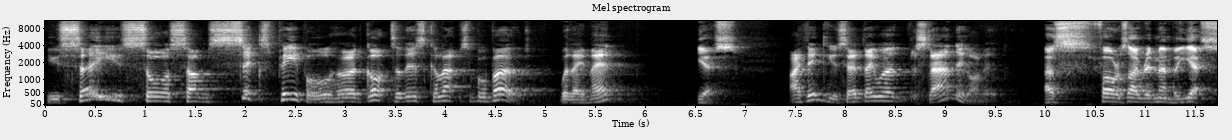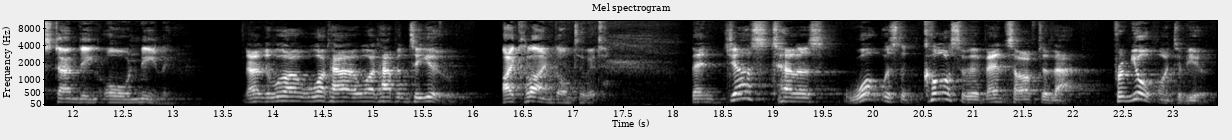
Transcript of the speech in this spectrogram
You say you saw some six people who had got to this collapsible boat. Were they men? Yes. I think you said they were standing on it. As far as I remember, yes, standing or kneeling. And what, what, happened to you? I climbed onto it. Then just tell us what was the course of events after that, from your point of view.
